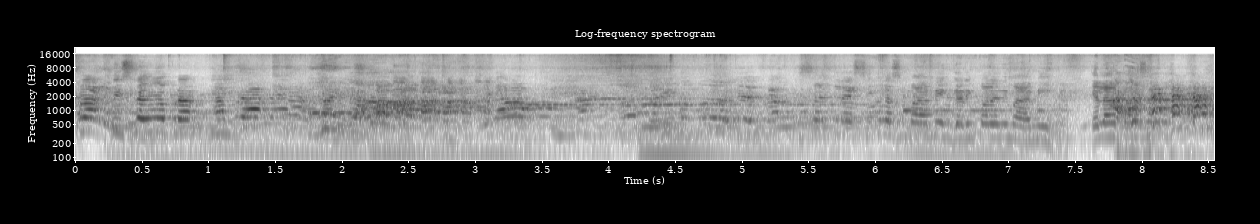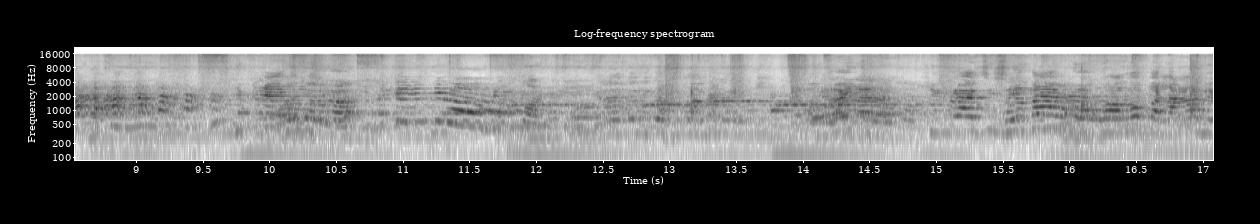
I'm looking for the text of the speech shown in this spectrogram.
Practice lang yung practice. Practice lang nila. Sige na si Mami. Ang galing pala ni Mami. Kailangan pala sa... Ganun si Mami. Kailangan galing ka si Mami. Si Francis naman, kukuha ko pala kami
